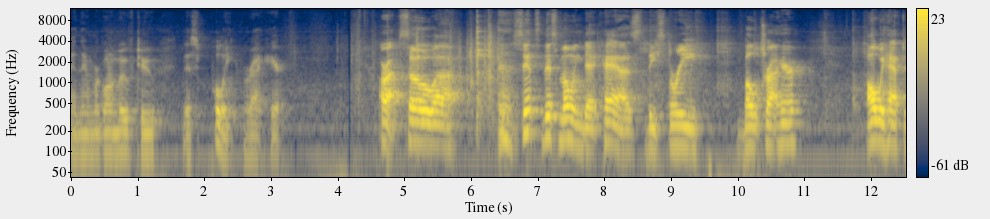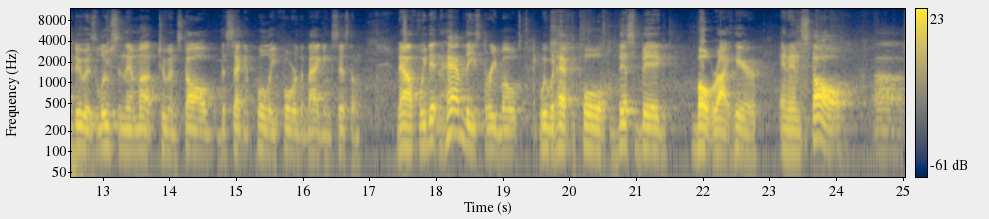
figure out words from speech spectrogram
and then we're going to move to this pulley right here. All right so uh, since this mowing deck has these three bolts right here all we have to do is loosen them up to install the second pulley for the bagging system now if we didn't have these three bolts we would have to pull this big bolt right here and install uh,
